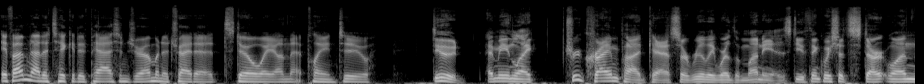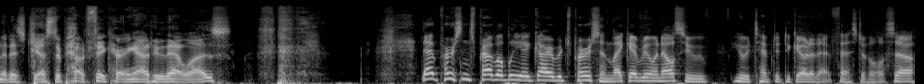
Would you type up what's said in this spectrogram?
if I'm not a ticketed passenger, I'm going to try to stow away on that plane too. Dude, I mean like true crime podcasts are really where the money is. Do you think we should start one that is just about figuring out who that was? That person's probably a garbage person, like everyone else who who attempted to go to that festival. So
